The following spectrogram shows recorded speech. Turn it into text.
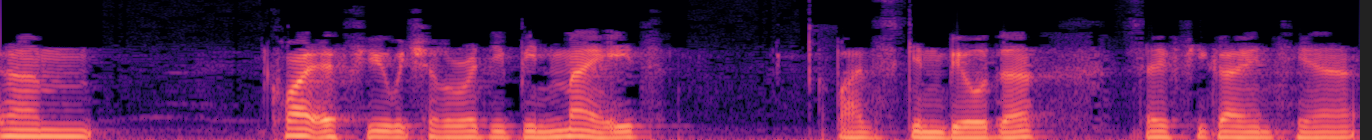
um, quite a few which have already been made by the skin builder. So if you go into here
